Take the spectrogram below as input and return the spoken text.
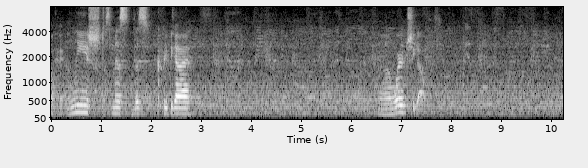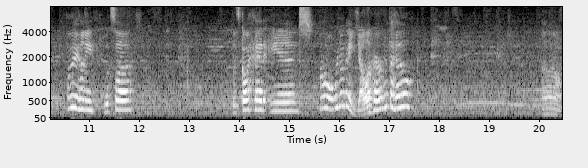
Okay, unleash, dismiss this creepy guy. Uh, where'd she go? Okay, honey, let's uh, let's go ahead and oh, we're not gonna yell at her. What the hell? Um,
